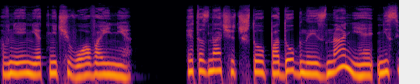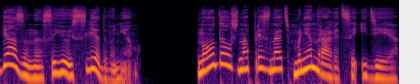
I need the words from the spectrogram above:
В ней нет ничего о войне. Это значит, что подобные знания не связаны с ее исследованием. Но, должна признать, мне нравится идея.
